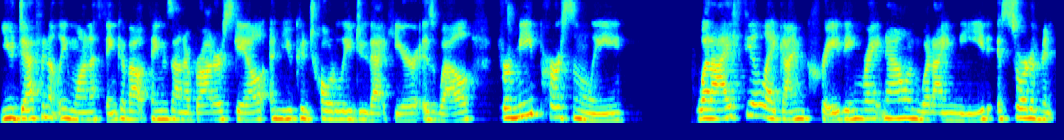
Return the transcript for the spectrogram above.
you definitely want to think about things on a broader scale, and you can totally do that here as well. For me personally, what I feel like I'm craving right now and what I need is sort of an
